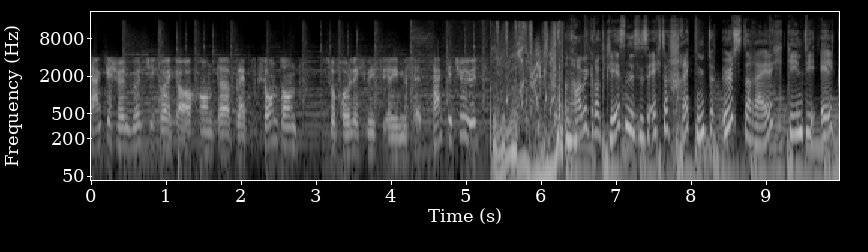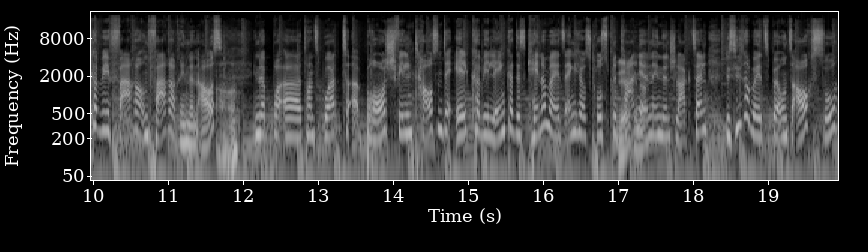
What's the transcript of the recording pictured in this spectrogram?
Dankeschön, wünsche ich euch auch und äh, bleibt gesund und so fröhlich, wie es ihr immer seid. Danke, tschüss. Und habe ich gerade gelesen, es ist echt erschreckend. Österreich gehen die Lkw-Fahrer und Fahrerinnen aus. In der äh, Transportbranche fehlen tausende Lkw-Lenker. Das kennen wir jetzt eigentlich aus Großbritannien Ja, genau. in den Schlagzeilen. Das ist aber jetzt bei uns auch so,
